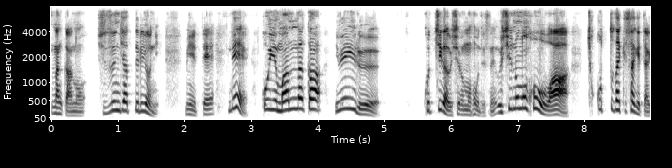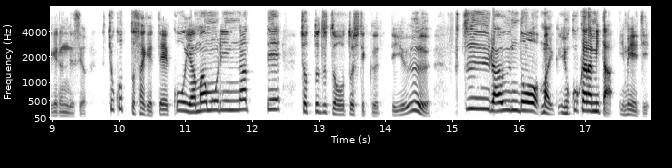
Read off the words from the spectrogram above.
え、なんかあの、沈んじゃってるように見えて、で、こういう真ん中、いわゆる、こっちが後ろの方ですね。後ろの方はちょこっとだけ下げてあげるんですよ。ちょこっと下げて、こう山盛りになって、ちょっとずつ落としていくっていう、普通ラウンド、まあ、横から見たイメージ。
